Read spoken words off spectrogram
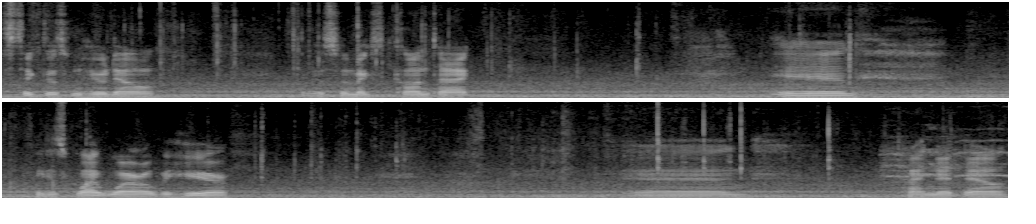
stick this one here down. This one makes contact. And this white wire over here. And tighten it down.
